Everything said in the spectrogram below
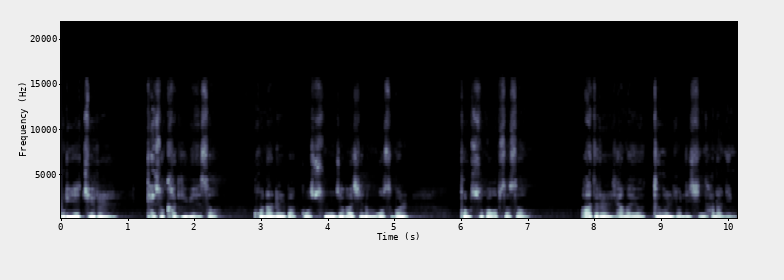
우리의 죄를 대속하기 위해서 고난을 받고 순종하시는 모습을 볼 수가 없어서 아들을 향하여 등을 돌리신 하나님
